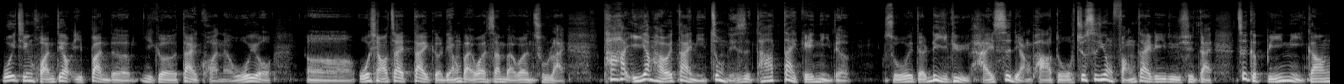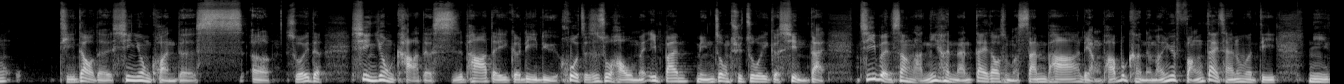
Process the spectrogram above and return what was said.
我已经还掉一半的一个贷款了，我有呃，我想要再贷个两百万、三百万出来，他一样还会贷你。重点是他贷给你的所谓的利率还是两趴多，就是用房贷利率去贷，这个比你刚。提到的信用款的十呃所谓的信用卡的十趴的一个利率，或者是说好，我们一般民众去做一个信贷，基本上啦，你很难贷到什么三趴两趴，不可能嘛，因为房贷才那么低，你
